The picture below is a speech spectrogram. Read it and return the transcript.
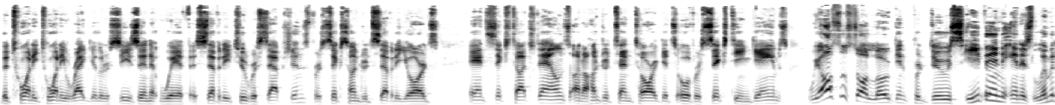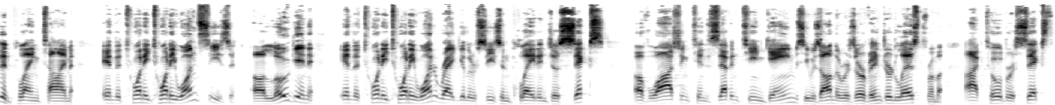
the 2020 regular season with 72 receptions for 670 yards and six touchdowns on 110 targets over 16 games. We also saw Logan produce even in his limited playing time in the 2021 season. Uh, Logan in the 2021 regular season played in just six of Washington's 17 games. He was on the reserve injured list from October 6th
